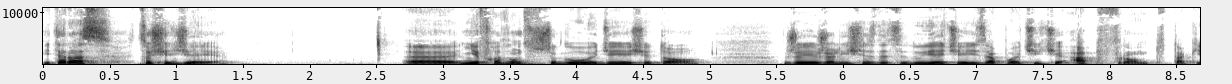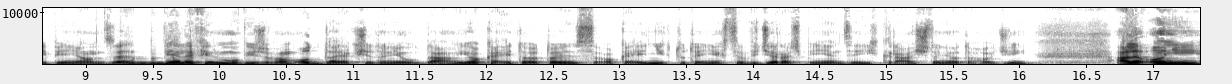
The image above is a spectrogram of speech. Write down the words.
I teraz co się dzieje? E, nie wchodząc w szczegóły, dzieje się to, że jeżeli się zdecydujecie i zapłacicie upfront takie pieniądze, wiele firm mówi, że wam odda, jak się to nie uda, i okej, okay, to, to jest okej, okay. nikt tutaj nie chce wydzierać pieniędzy i ich kraść, to nie o to chodzi, ale oni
